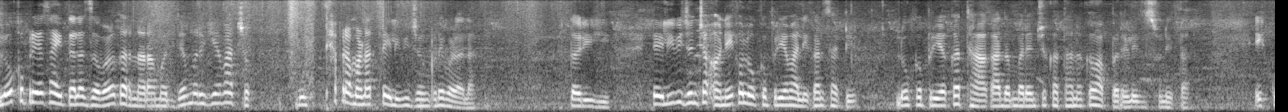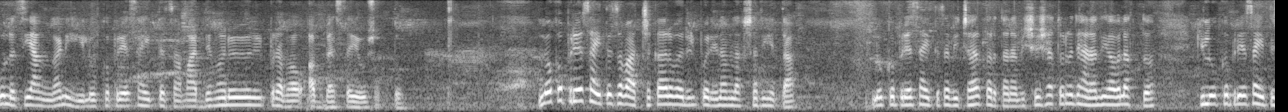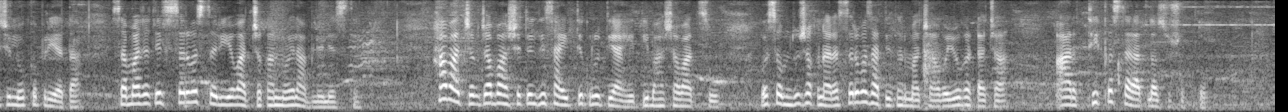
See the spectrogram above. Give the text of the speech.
लोकप्रिय साहित्याला जवळ करणारा मध्यमवर्गीय वाचक मोठ्या प्रमाणात टेलिव्हिजनकडे वळाला. तरीही टेलिव्हिजनच्या अनेक लोकप्रिय मालिकांसाठी लोकप्रिय कथा कादंबऱ्यांची कथानकं वापरलेली दिसून येतात. एकूणच या अंगानेही लोकप्रिय साहित्याचा माध्यमांवरील प्रभाव अभ्यासता येऊ शकतो. लोकप्रिय साहित्याचा वाचकांवरील परिणाम लक्षात घेता. लोकप्रिय साहित्याचा विचार करताना विशेषातून ध्यानात घ्यावं लागतं की लोकप्रिय साहित्याची लोकप्रियता समाजातील सर्व स्तरीय वाचकांमुळे लाभलेली असते. हा वाचक ज्या भाषेतील जी साहित्यकृती आहे ती भाषा वाचू व समजू शकणाऱ्या सर्व जाती धर्माच्या वयोगटाच्या आर्थिक स्तरातला असू शकतो.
